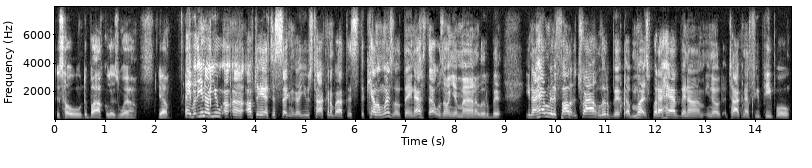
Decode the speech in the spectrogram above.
this whole debacle as well. Yep. Hey, but you know, you uh, uh, off the air just a second ago, you was talking about this the Kellen Winslow thing. That's that was on your mind a little bit. You know, I haven't really followed the trial a little bit uh, much, but I have been, um, you know, talking to a few people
